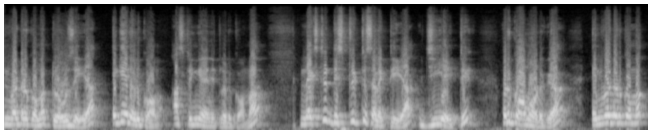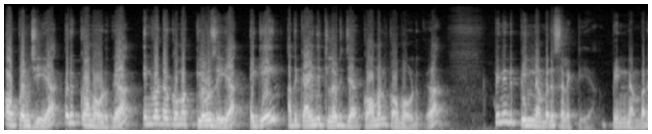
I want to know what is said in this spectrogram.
ഇൻവേർട്ടർ കോമ ക്ലോസ് ചെയ്യുക. അഗെയിൻ ഒരു കോമ ആ സ്ട്രിങ് കഴിഞ്ഞിട്ടുള്ള ഒരു കോമ നെക്സ്റ്റ് ഡിസ്ട്രിക്ട് സെലക്ട് ചെയ്യുക. ജി എയ്റ്റ് ഒരു കോമ കൊടുക്കുക. ഇൻവെർട്ടർ കോമ ഓപ്പൺ ചെയ്യുക. ഒരു കോമ കൊടുക്കുക. ഇൻവെർട്ടർ കോമ ക്ലോസ് ചെയ്യുക. അഗെയിൻ അത് കഴിഞ്ഞിട്ടുള്ള ഒരു കോമൺ കോമ കൊടുക്കുക. പിന്നെ പിൻ നമ്പർ സെലക്ട് ചെയ്യുക. പിൻ നമ്പർ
